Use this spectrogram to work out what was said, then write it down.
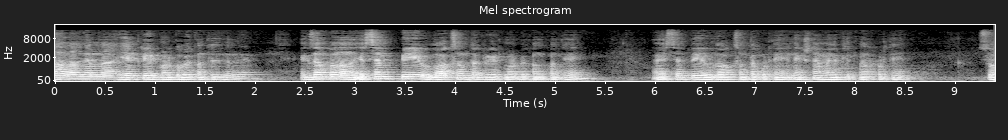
ಚಾನಲ್ ನೇಮ್ನ ಏನು ಕ್ರಿಯೇಟ್ ಮಾಡ್ಕೋಬೇಕು ಅಂದರೆ ಎಕ್ಸಾಂಪಲ್ ನಾನು ಎಸ್ ಎಂ ಪಿ ವ್ಲಾಗ್ಸ್ ಅಂತ ಕ್ರಿಯೇಟ್ ಮಾಡಬೇಕು ಅಂದ್ಕೊತೀನಿ ಎಸ್ ಎಂ ಪಿ ವ್ಲಾಗ್ಸ್ ಅಂತ ಕೊಡ್ತೀನಿ. ನೆಕ್ಸ್ಟ್ ಮೇಲೆ ಕ್ಲಿಕ್ ಮಾಡ್ಕೊಡ್ತೀನಿ ಸೊ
